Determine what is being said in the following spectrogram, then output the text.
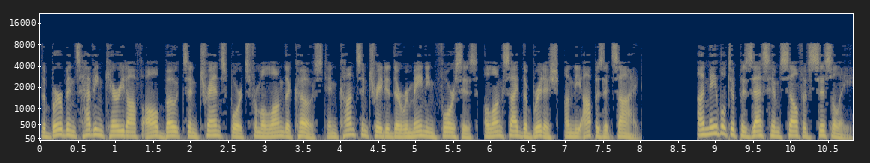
the Bourbons having carried off all boats and transports from along the coast and concentrated their remaining forces, alongside the British, on the opposite side. Unable to possess himself of Sicily,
